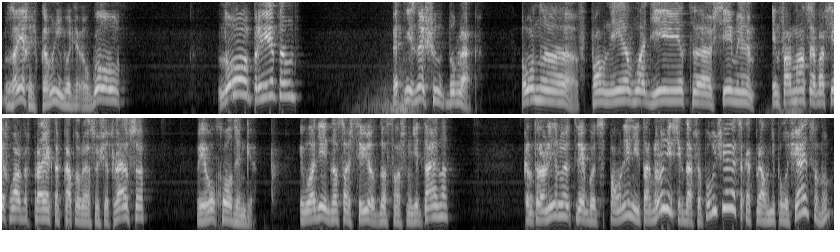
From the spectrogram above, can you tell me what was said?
заехать кому-нибудь в голову, но при этом это не значит, что он дурак. Он э, вполне владеет э, всеми информацией обо всех важных проектах, которые осуществляются в его холдинге. И владеет достаточно серьезно, достаточно детально, контролирует, требует исполнения и так далее. Ну, не всегда все получается, как правило, не получается, но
